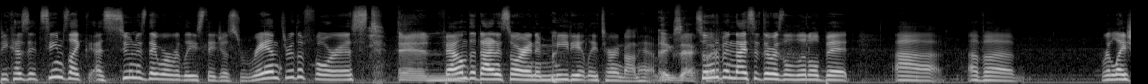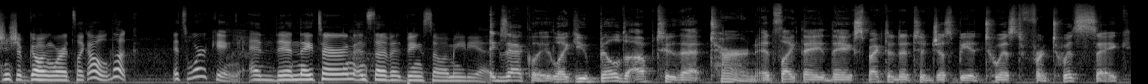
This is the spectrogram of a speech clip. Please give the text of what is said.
because it seems like as soon as they were released, they just ran through the forest and found the dinosaur and immediately turned on him. Exactly. So it would have been nice if there was a little bit uh, of a relationship going where it's like, oh, look, it's working. And then they turn instead of it being so immediate. Exactly. Like you build up to that turn. It's like they they expected it to just be a twist for twist's sake,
